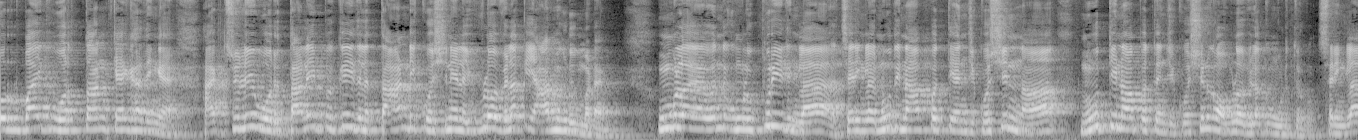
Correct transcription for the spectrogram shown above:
ஒரு ரூபாய்க்கு ஒருத்தான்னு கேட்காதீங்க. ஆக்சுவலி ஒரு தலைப்புக்கு இதில் தாண்டி கொஷினில் இவ்வளோ விளக்கு யாருமே கொடுக்க மாட்டாங்க. உங்களை வந்து உங்களுக்கு புரியுதுங்களா? சரிங்களா? நூற்றி நாற்பத்தி அஞ்சு கொஷின்னா நூற்றி நாற்பத்தஞ்சு கொஷினுக்கும் அவ்வளோ விளக்கம் கொடுத்துருக்கும். சரிங்களா?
